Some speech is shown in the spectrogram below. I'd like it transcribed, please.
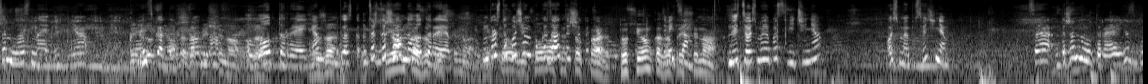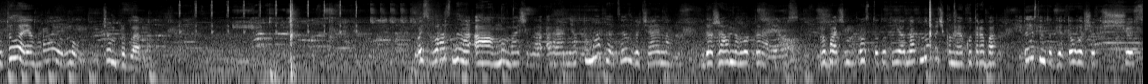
Це власне і є Українська державна лотерея. Будь ласка, ну це ж державна лотерея. Ми просто хочемо показати, що таке. Тут зйомка запрещена. дивіться, ось моє посвідчення. Ось моє посвідчення. Це державна лотерея. Я збутила, я граю. Ну, в чому проблема? Ось, власне, а, ми бачили гральні автомати, а це звичайна державна лотерея. Ось ми бачимо, просто тут є одна кнопочка, на яку треба тиснути для того, щоб щось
